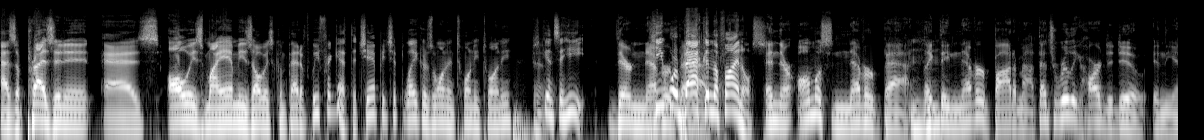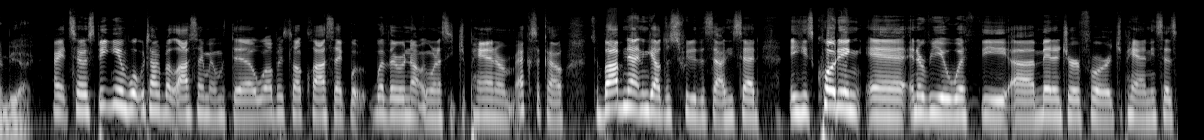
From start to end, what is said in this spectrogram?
as a president. As always, Miami's always competitive. We forget the championship Lakers won in 2020 Just against the Heat. They're never Heat were back in the finals. and they're almost never bad. Mm-hmm. Like they never bottom out. That's really hard to do in the NBA. All right. So speaking of what we talked about last segment with the World Baseball Classic, but whether or not we want to see Japan or Mexico. So Bob Nightingale just tweeted this out. He said he's quoting an interview with the uh, manager for Japan. He says,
